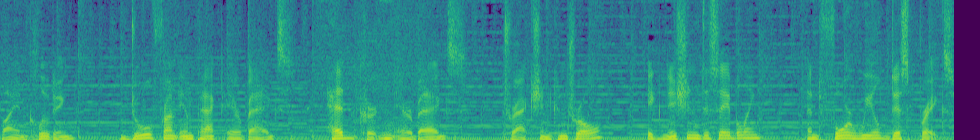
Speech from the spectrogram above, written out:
by including dual front impact airbags, head curtain airbags, traction control, ignition disabling, and four-wheel disc brakes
